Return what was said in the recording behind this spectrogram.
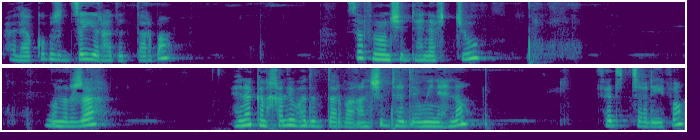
بحال هكا باش تزير هاد الضربة. صافي ونشد هنا في الثوب ونرجع. هنا كنخليو هاد الضربة غنشد هاد العوينة هنا في هاد التغليفة.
